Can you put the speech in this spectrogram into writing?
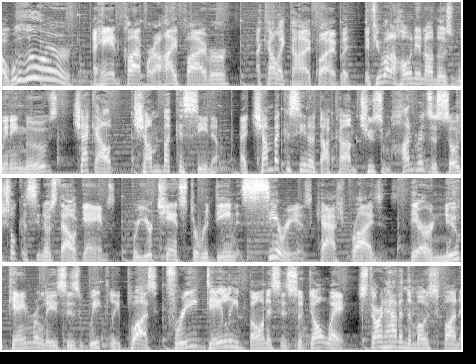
A woohooer, a hand clapper, a high fiver. I kind of like the high five, but if you want to hone in on those winning moves, check out Chumba Casino. At ChumbaCasino.com, choose from hundreds of social casino style games for your chance to redeem serious cash prizes. There are new game releases weekly, plus free daily bonuses. So don't wait. Start having the most fun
